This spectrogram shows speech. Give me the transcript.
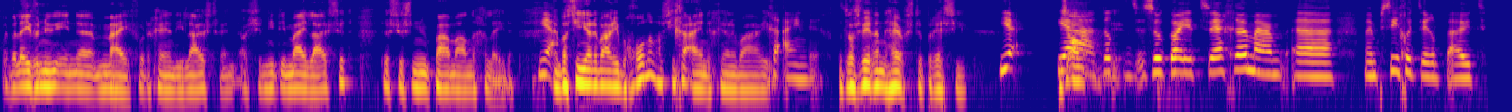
We leven nu in eh, mei, voor degene die luisteren. En als je niet in mei luistert, dat is dus nu een paar maanden geleden. Ja. En was die in januari begonnen? Was die geëindigd in januari? Geëindigd. het was weer een herfstdepressie. Ja, ja dat, zo kan je het zeggen. Maar eh, mijn psychotherapeut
